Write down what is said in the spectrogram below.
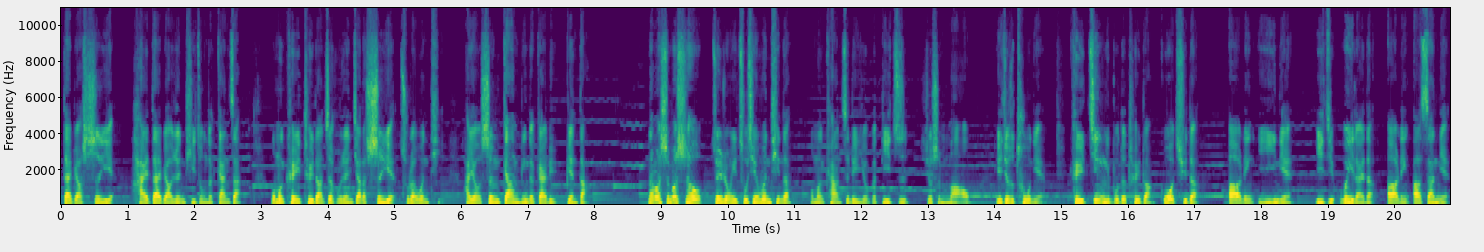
代表事业，还代表人体中的肝脏，我们可以推断这户人家的事业出了问题，还有生肝病的概率变大。那么什么时候最容易出现问题呢？我们看这里有个地支，就是卯，也就是兔年，可以进一步的推断过去的二零一一年以及未来的二零二三年，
